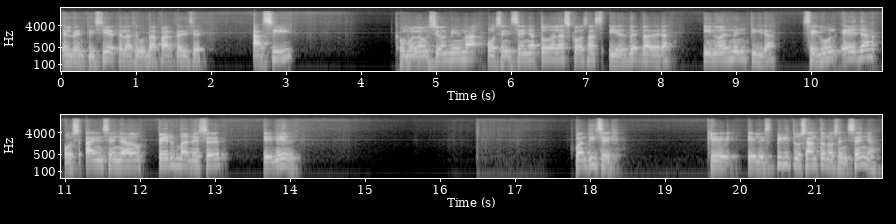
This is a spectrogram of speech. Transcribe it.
el 27, la segunda parte, dice, así como la unción misma os enseña todas las cosas y es verdadera y no es mentira, según ella os ha enseñado permanecer en él. Juan dice que el Espíritu Santo nos enseña.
